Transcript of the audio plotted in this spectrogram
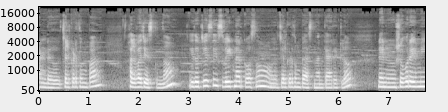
అండ్ చిలకడదుంప హల్వా చేసుకుందాం. ఇది వచ్చేసి స్వీట్నర్ కోసం చిలకడదుంప వేస్తున్నాను క్యారెట్లో. నేను షుగర్ ఏమీ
